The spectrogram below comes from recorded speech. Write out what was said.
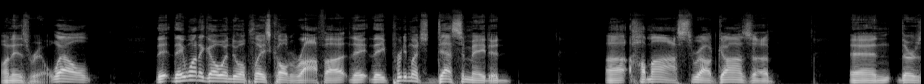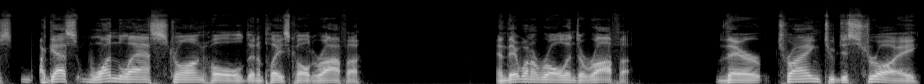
on Israel. Well, they, they want to go into a place called Rafah. They, they pretty much decimated uh, Hamas throughout Gaza. And there's, I guess, one last stronghold in a place called Rafah. And they want to roll into Rafah. They're trying to destroy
